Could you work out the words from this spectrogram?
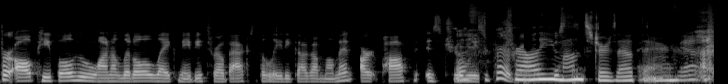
For all people who want a little like maybe throwback to the Lady Gaga moment, Art Pop is truly superb. For all you Just, monsters out there. Yeah.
